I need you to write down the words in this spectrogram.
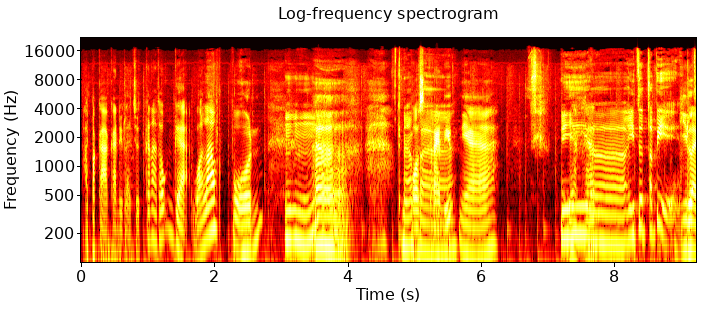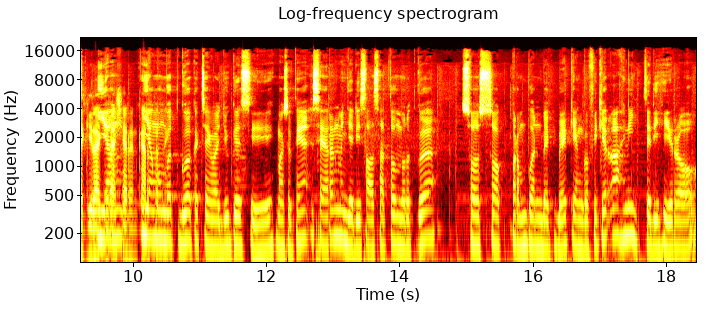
apakah akan dilanjutkan atau enggak. Walaupun Hmm, Kenapa? post kreditnya Iya, Iya itu tapi gila gila gila yang, Sharon Carter. yang membuat gue kecewa juga sih maksudnya Sharon menjadi salah satu menurut gue sosok perempuan baik-baik yang gue pikir ah ini jadi hero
